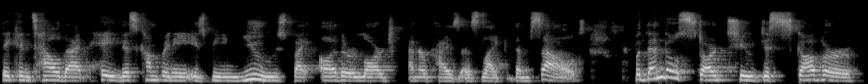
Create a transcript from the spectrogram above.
they can tell that, hey, this company is being used by other large enterprises like themselves. But then they'll start to discover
